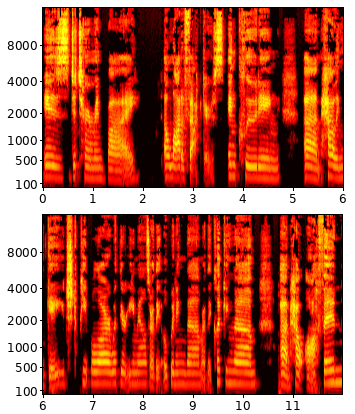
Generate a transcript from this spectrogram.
is determined by a lot of factors, including um, how engaged people are with your emails. Are they opening them? Are they clicking them? Um, how often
